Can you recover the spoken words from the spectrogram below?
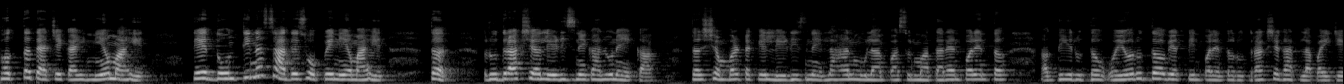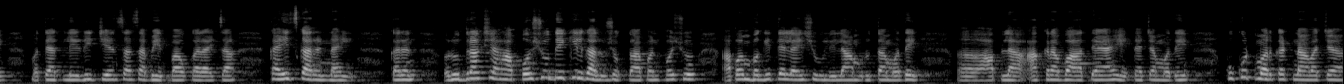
फक्त त्याचे काही नियम आहेत. ते दोन तीनच साधे सोपे नियम आहेत. तर रुद्राक्ष लेडीजने घालू नये का? तर शंभर टक्के लेडीजने लहान मुलांपासून म्हाताऱ्यांपर्यंत अगदी वृद्ध वयोवृद्ध व्यक्तींपर्यंत रुद्राक्ष घातला पाहिजे. मग त्यात लेडीज जेंट्स असा भेदभाव करायचा काहीच कारण नाही. कारण रुद्राक्ष हा पशु देखील घालू शकतो. आपण पशु आपण बघितलेला आहे शिवलीला अमृतामध्ये आपला अकरावा अध्याय आहे. त्याच्यामध्ये कुकुट मरकट नावाच्या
